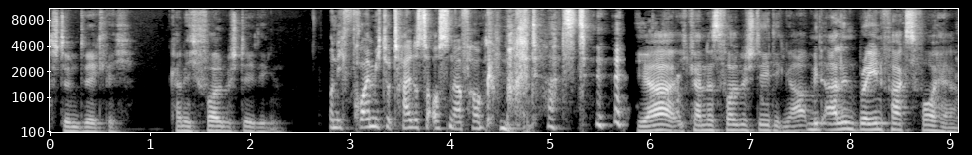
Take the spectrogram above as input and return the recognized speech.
stimmt wirklich. Kann ich voll bestätigen. Und ich freue mich total, dass du auch so eine Erfahrung gemacht hast. Ja, ich kann das voll bestätigen. Mit allen Brainfucks vorher.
